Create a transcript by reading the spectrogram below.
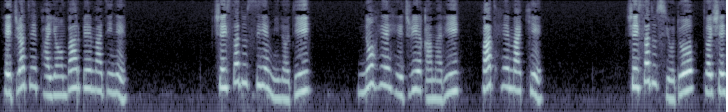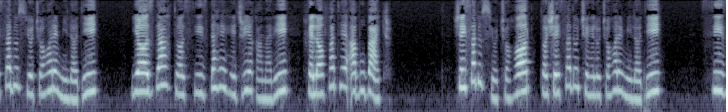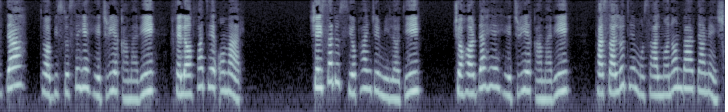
هجرت پیامبر به مدینه. 630 میلادی نه هجری قمری فتح مکه. 632 تا 634 میلادی 11 تا 13 هجری قمری خلافت ابوبکر. 634 تا 644 میلادی 13 تا 23 هجری قمری خلافت عمر. 635 میلادی 14 هجری قمری تسلط مسلمانان بر دمشق.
